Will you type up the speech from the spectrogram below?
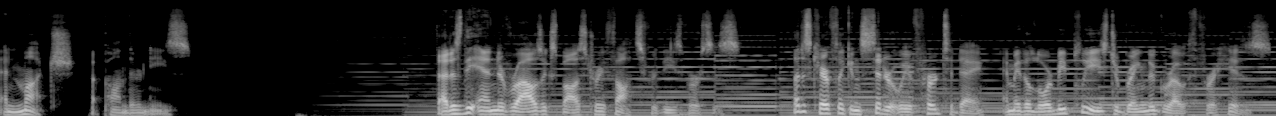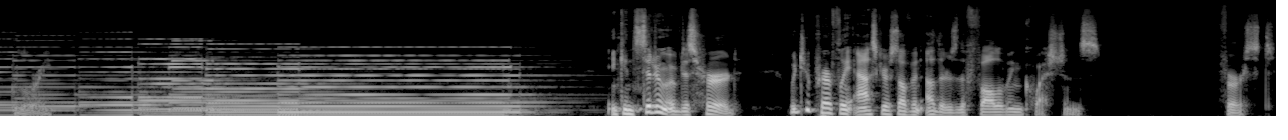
and much upon their knees. That is the end of Ryle's expository thoughts for these verses. Let us carefully consider what we have heard today, and may the Lord be pleased to bring the growth for His glory. In considering what we've just heard, would you prayerfully ask yourself and others the following questions? First,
